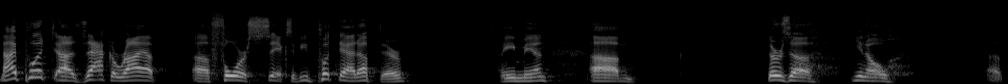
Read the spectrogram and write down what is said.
Now, I put uh, Zechariah uh, 4 6. If you put that up there, amen. Um, there's a, you know, a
